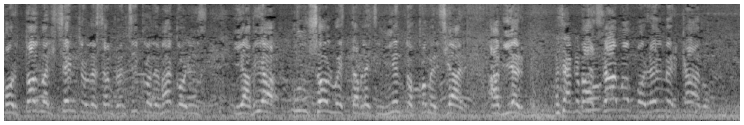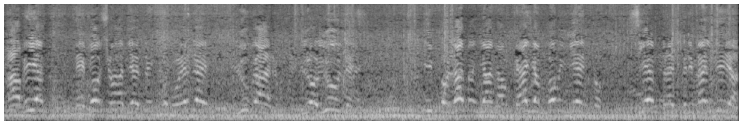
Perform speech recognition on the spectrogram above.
por todo el centro de San Francisco de Macorís y había un solo establecimiento comercial abierto. Pasamos por el mercado, había negocios abiertos como este lugar los lunes y por la mañana, aunque haya movimiento, siempre el primer día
